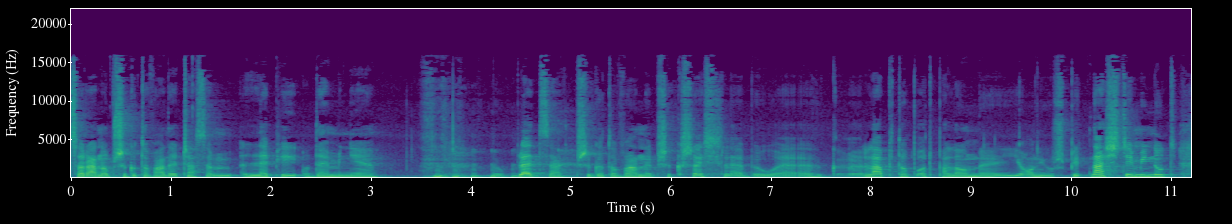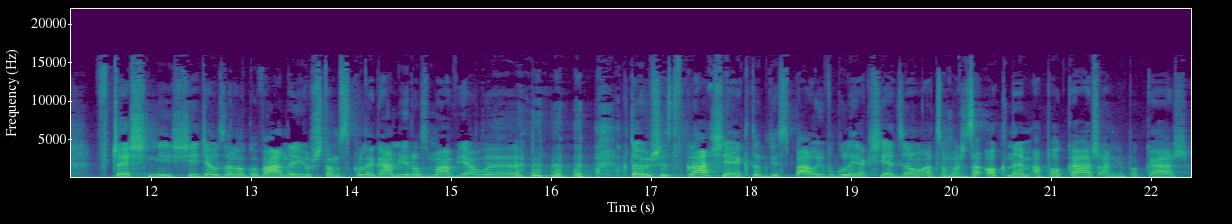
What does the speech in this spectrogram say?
co rano przygotowany, czasem lepiej ode mnie. Był plecak przygotowany przy krześle, był e, laptop odpalony i on już 15 minut wcześniej siedział zalogowany, już tam z kolegami rozmawiał, e, kto już jest w klasie, kto gdzie spał i w ogóle jak siedzą, a co masz za oknem, a pokaż, a nie pokaż,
